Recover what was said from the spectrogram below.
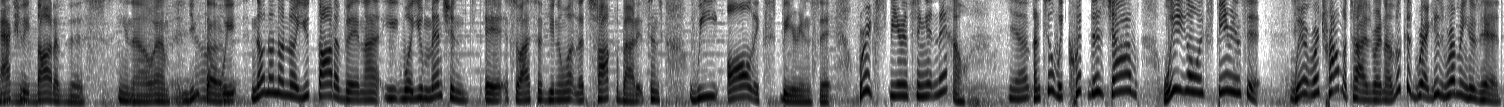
actually thought of this. You know, um, You thought of we it. no no no no. You thought of it, and I you, well, you mentioned it, so I said, you know what? Let's talk about it since we all experience it. We're experiencing it now. Yep. Until we quit this job, we gonna experience it. We're, we're traumatized right now. Look at Greg; he's rubbing his head.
